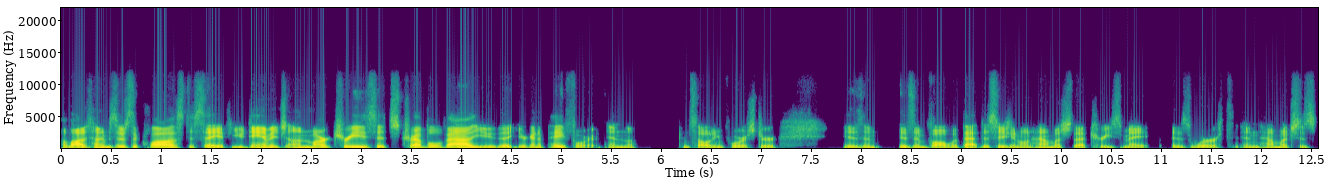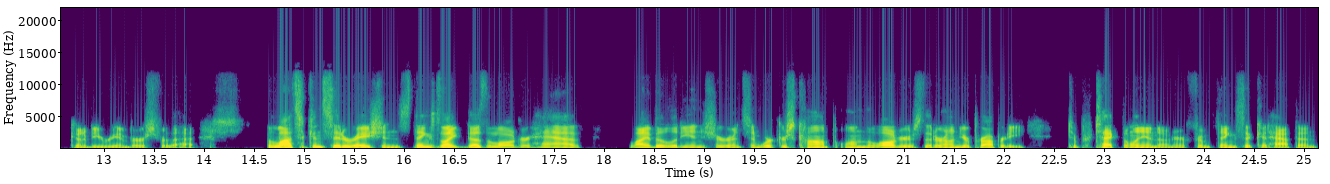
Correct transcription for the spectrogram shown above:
a lot of times there's a clause to say if you damage unmarked trees, it's treble value that you're going to pay for it. And the consulting forester is is involved with that decision on how much that tree's may is worth and how much is going to be reimbursed for that. But lots of considerations, things like does the logger have liability insurance and workers' comp on the loggers that are on your property? to protect the landowner from things that could happen.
